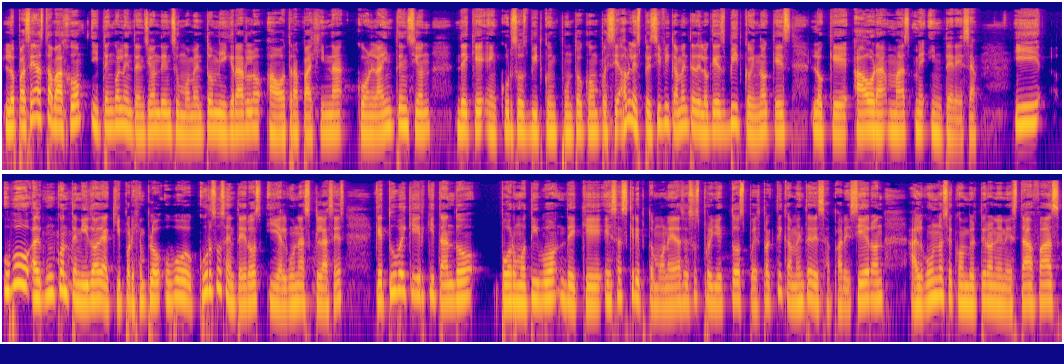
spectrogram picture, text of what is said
lo pasé hasta abajo y tengo la intención de en su momento migrarlo a otra página con la intención de que en cursosbitcoin.com pues se hable específicamente de lo que es Bitcoin, ¿no? Que es lo que ahora más me interesa. Y Hubo algún contenido de aquí, por ejemplo, hubo cursos enteros y algunas clases que tuve que ir quitando por motivo de que esas criptomonedas, esos proyectos, pues prácticamente desaparecieron, algunos se convirtieron en estafas,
